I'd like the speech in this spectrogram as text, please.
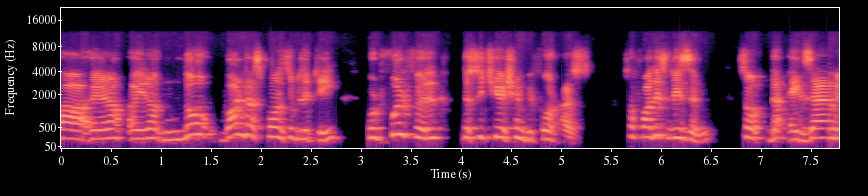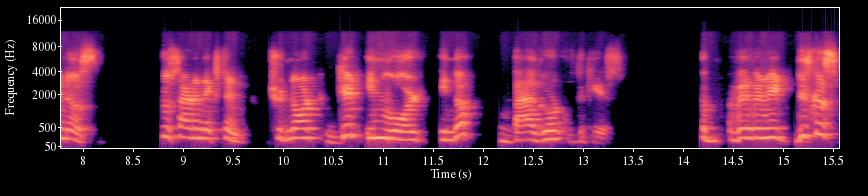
uh, you know, uh, you know, no one responsibility would fulfill the situation before us. So for this reason, so the examiners, to a certain extent, should not get involved in the background of the case. When, when we discuss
